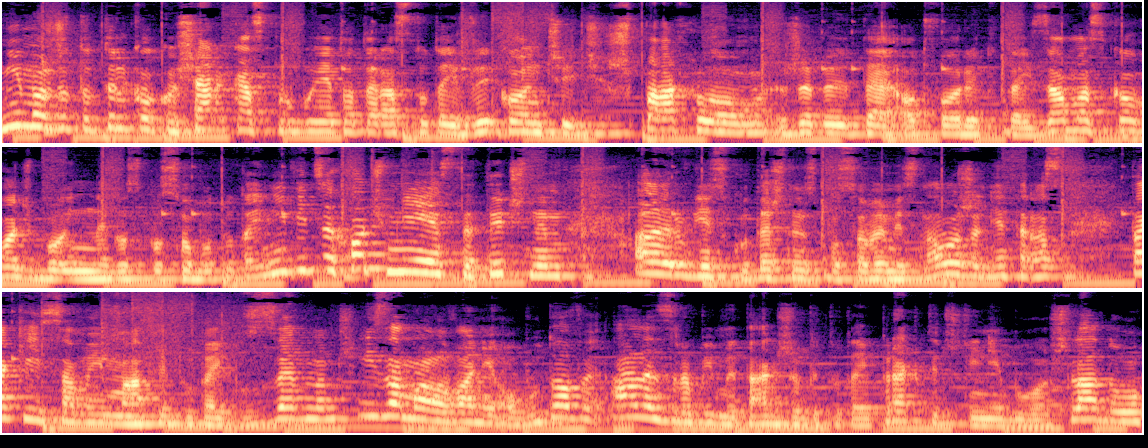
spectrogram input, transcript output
Mimo, że to tylko kosiarka, spróbuję to teraz tutaj wykończyć szpachlą, żeby te otwory tutaj zamaskować, bo innego sposobu tutaj nie widzę, choć mniej estetycznym, ale równie skutecznym sposobem jest nałożenie teraz takiej samej maty tutaj z zewnątrz i zamalowanie obudowy, ale zrobimy tak, żeby tutaj praktycznie nie było śladu.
